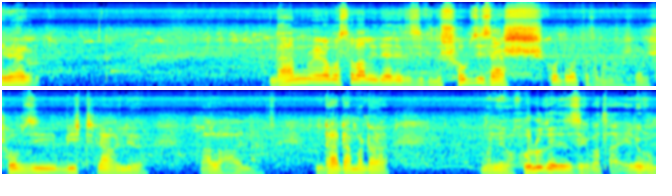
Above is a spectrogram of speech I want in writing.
এবার ধান এর অবস্থা ভালোই দেওয়া যেতেছে কিন্তু সবজি চাষ করতে পারতেছে না মানুষ, কারণ সবজি বৃষ্টি না হলেও ভালো হয় না। ডাটা মাটা মানে হলুদ হয়ে যাচ্ছে পাতা এরকম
